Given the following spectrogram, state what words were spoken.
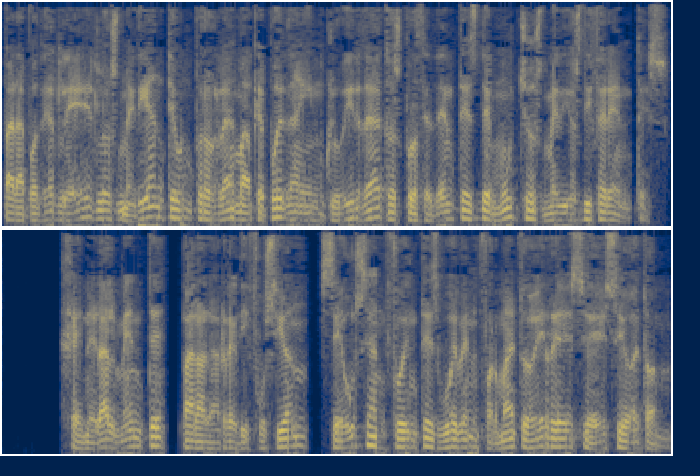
para poder leerlos mediante un programa que pueda incluir datos procedentes de muchos medios diferentes. Generalmente, para la redifusión, se usan fuentes web en formato RSS o Atom.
